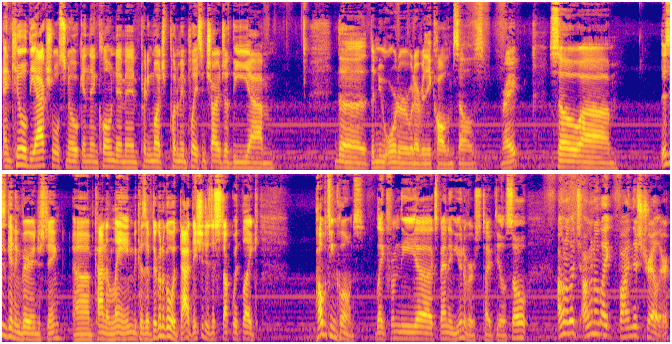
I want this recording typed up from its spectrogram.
and killed the actual Snoke, and then cloned him and pretty much put him in place in charge of the um, the the new order or whatever they call themselves, right? So um, this is getting very interesting. Um, kind of lame because if they're gonna go with that, they should have just stuck with like Palpatine clones, like from the uh, expanding universe type deal. So I'm gonna let you, I'm gonna like find this trailer,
